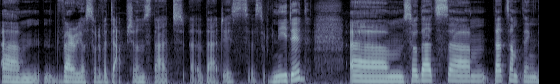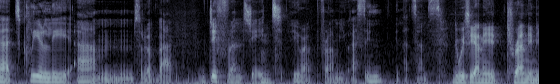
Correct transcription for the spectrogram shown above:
um, various sort of adaptations that uh, that is uh, sort of needed. Um, so that's um, that's something that clearly um, sort of uh, differentiate mm. Europe from US in, in that sense. Do we see any trend in the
